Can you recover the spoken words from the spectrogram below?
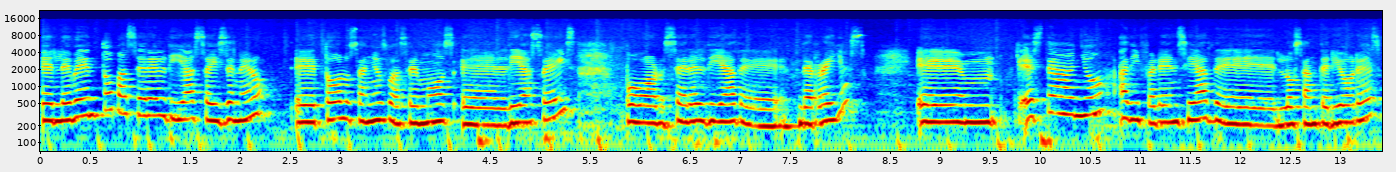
El evento va a ser el día 6 de enero. Eh, todos los años lo hacemos el día 6 por ser el día de, de Reyes. Em, este año, a diferencia de los anteriores,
